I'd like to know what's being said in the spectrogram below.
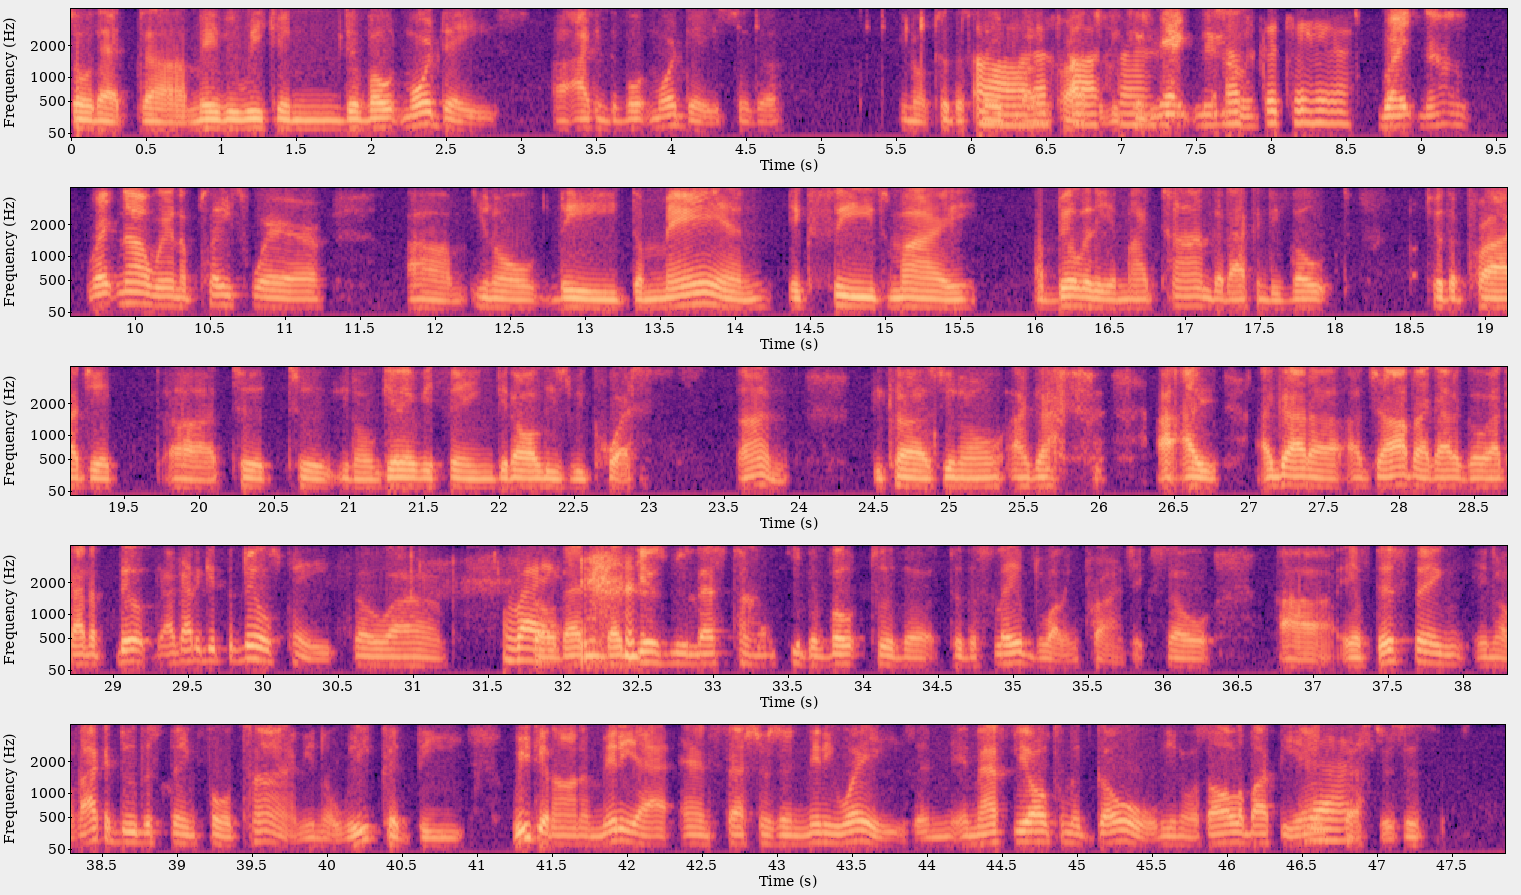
so that uh, maybe we can devote more days. Uh, I can devote more days to the you know to the slave Oh, that's project awesome. because right now That's good to hear. right now right now we're in a place where um, you know the demand exceeds my ability and my time that I can devote to the project uh, to to you know get everything get all these requests done because you know I got I I, I got a, a job I got to go I got to bill I got to get the bills paid so uh, Right. so that that gives me less time to devote to the to the slave dwelling project. So uh if this thing, you know, if I could do this thing full time, you know, we could be we could honor many a- ancestors in many ways, and and that's the ultimate goal. You know, it's all about the ancestors. It's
